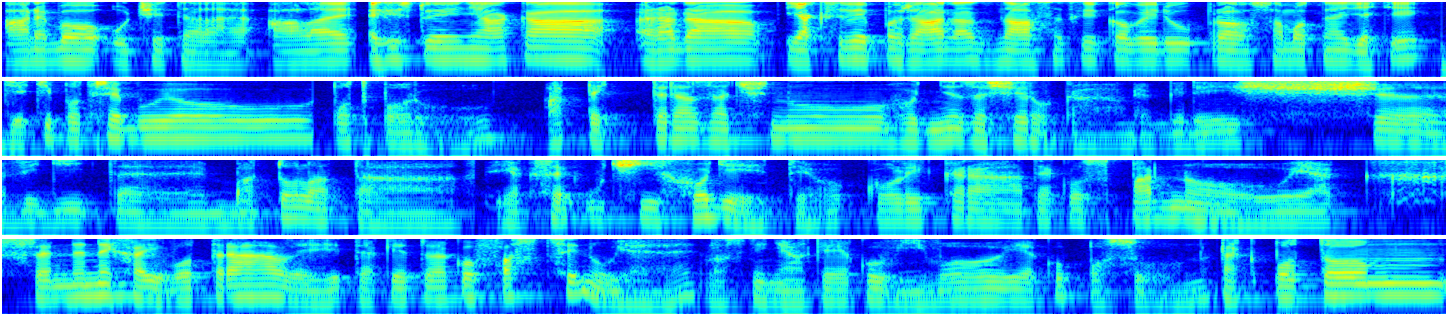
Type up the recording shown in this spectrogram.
anebo učitelé, ale existuje nějaká rada, jak si vypořádat z následky covidu pro samotné děti? Děti potřebují podporu, a teď teda začnu hodně ze široká. Když vidíte batolata, jak se učí chodit, jo, kolikrát jako spadnou, jak se nenechají otrávit, jak je to jako fascinuje, vlastně nějaký jako vývoj, jako posun, tak potom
